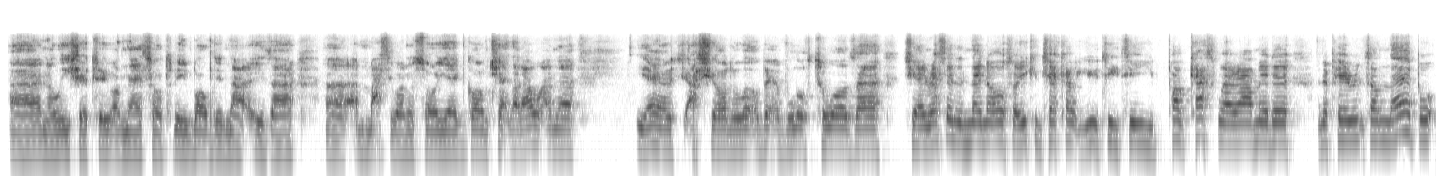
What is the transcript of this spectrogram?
and Alicia too on there, so to be involved in that is a, a massive honour. So yeah, go and check that out and uh, yeah, I showed a little bit of love towards uh, chain wrestling, and then also you can check out UTT podcast where I made a, an appearance on there. But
